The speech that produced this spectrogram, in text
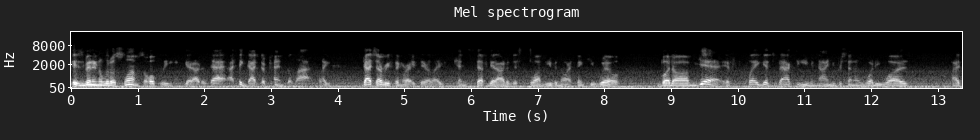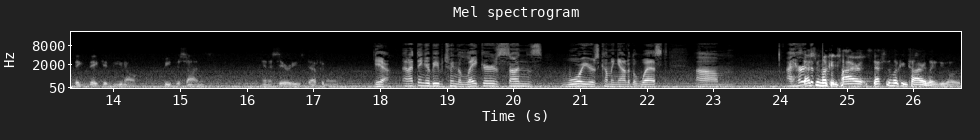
has been in a little slump, so hopefully he can get out of that. I think that depends a lot. Like that's everything right there. Like, can Steph get out of this slump? Even though I think he will. But um, yeah, if Klay gets back to even ninety percent of what he was, I think they could, you know, beat the Suns in a series, definitely. Yeah, and I think it'd be between the Lakers, Suns, Warriors coming out of the West. Um, I heard Steph's the- been looking tired. Steph's been looking tired lately, though.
